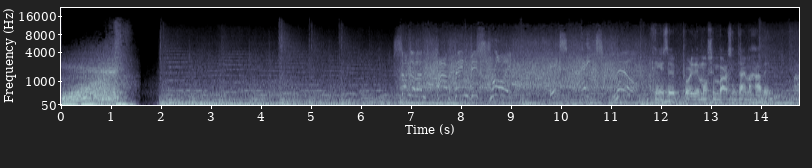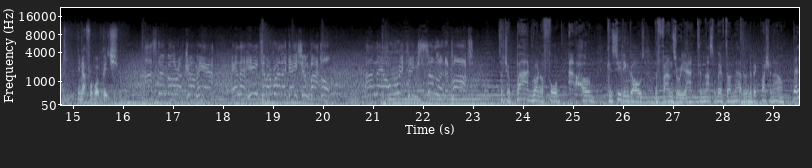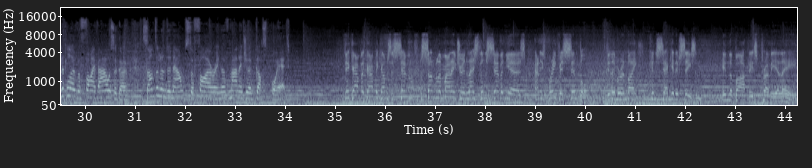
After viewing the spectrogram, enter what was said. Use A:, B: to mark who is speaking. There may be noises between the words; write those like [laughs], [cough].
A: Sunderland have been destroyed. It's 8 0.
B: I think it's uh, probably the most embarrassing time I have in, in a football pitch.
C: Aston Villa have come here in the heat of a relegation battle, and they are ripping Sunderland apart.
D: Such a bad run of form at home, conceding goals, the fans react, and that's what they've done now. They're under big pressure now.
E: A little over five hours ago, Sunderland announced the firing of manager Gus Poyet.
A: Dick Advocaat becomes the seventh Sunderland manager in less than seven years, and his brief is simple deliver a ninth consecutive season in the Barclays Premier League.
